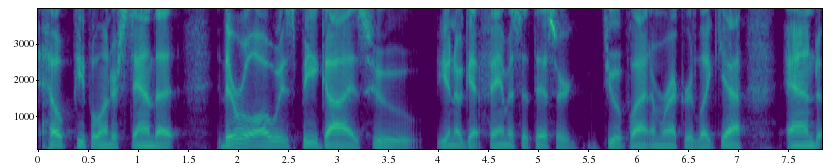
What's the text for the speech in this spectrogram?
help people understand that there will always be guys who you know get famous at this or do a platinum record like yeah and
